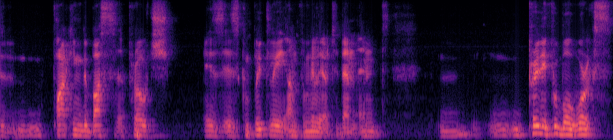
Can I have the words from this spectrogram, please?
uh, parking the bus approach is is completely unfamiliar to them. And pretty football works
